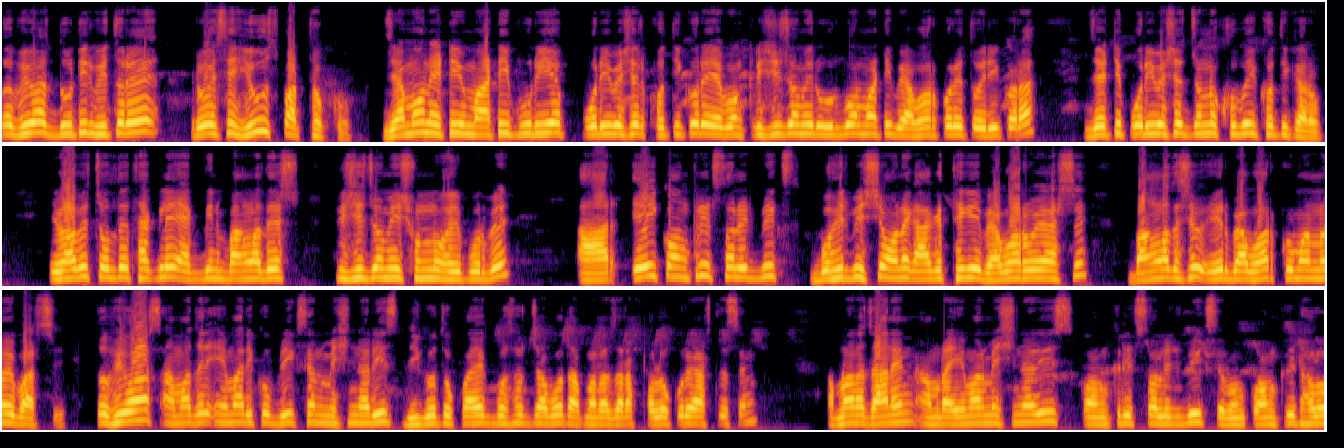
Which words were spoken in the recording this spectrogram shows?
তো ভিউয়ার্স, দুটির ভিতরে রয়েছে হিউজ পার্থক্য। যেমন এটি মাটি পুড়িয়ে পরিবেশের ক্ষতি করে এবং কৃষি জমির উর্বর মাটি ব্যবহার করে তৈরি করা, যেটি পরিবেশের জন্য খুবই ক্ষতিকারক। এভাবে চলতে থাকলে একদিন বাংলাদেশ কৃষি জমি শূন্য হয়ে পড়বে। আর এই কংক্রিট সলিড ব্রিক্স বহির্বিশ্বে অনেক আগের থেকেই ব্যবহার হয়ে আসছে। বাংলাদেশেও এর ব্যবহার ক্রমান্বয়ে বাড়ছে। তো ভিওয়ার্স আমাদের এমারিকো ব্রিক্স অ্যান্ড মেশিনারিজ বিগত কয়েক বছর যাবৎ আপনারা যারা ফলো করে আসতেছেন, আপনারা জানেন আমরা MR machineries, concrete solid bricks এবং কংক্রিট হলো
